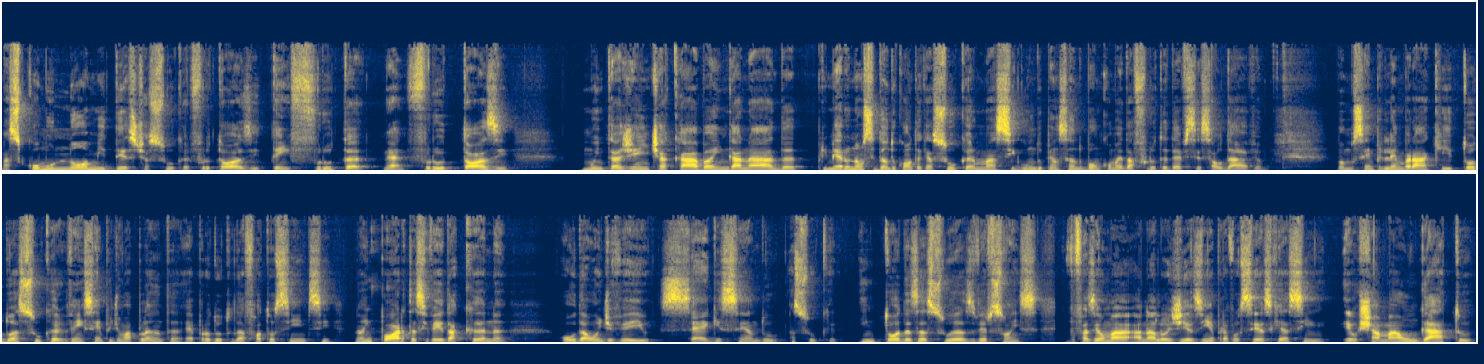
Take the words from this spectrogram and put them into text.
Mas como o nome deste açúcar, frutose, tem fruta, né, frutose, muita gente acaba enganada, primeiro não se dando conta que é açúcar, mas segundo pensando, bom, como é da fruta deve ser saudável. Vamos sempre lembrar que todo açúcar vem sempre de uma planta, é produto da fotossíntese, não importa se veio da cana ou da onde veio, segue sendo açúcar em todas as suas versões. Vou fazer uma analogiazinha para vocês que é assim, eu chamar um gato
